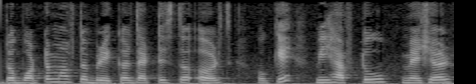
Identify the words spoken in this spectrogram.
the bottom of the breaker that is the earth okay we have to measure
